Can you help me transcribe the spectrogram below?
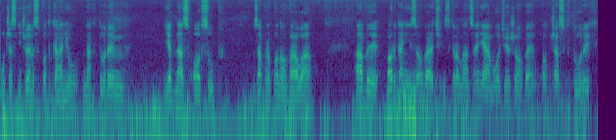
Uczestniczyłem w spotkaniu, na którym jedna z osób zaproponowała, aby organizować zgromadzenia młodzieżowe, podczas których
